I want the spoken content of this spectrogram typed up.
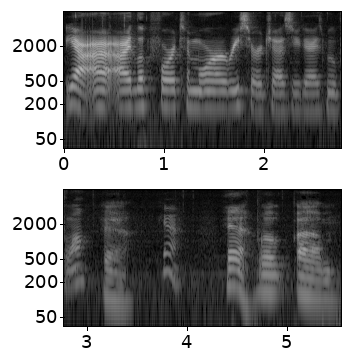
Yeah, I, I look forward to more research as you guys move along. Yeah. Yeah. Yeah. Well, um,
